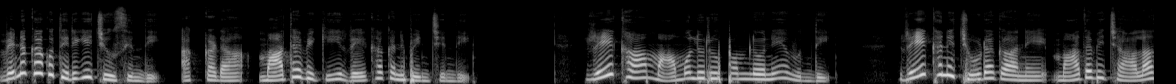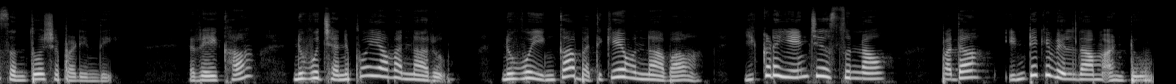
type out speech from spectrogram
వెనుకకు తిరిగి చూసింది. అక్కడ మాధవికి రేఖ కనిపించింది. రేఖ మామూలు రూపంలోనే ఉంది. రేఖని చూడగానే మాధవి చాలా సంతోషపడింది. రేఖ నువ్వు చనిపోయావన్నారు. నువ్వు ఇంకా బతికే ఉన్నావా? ఇక్కడ ఏం చేస్తున్నావు? పద ఇంటికి వెళ్దాం అంటూ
